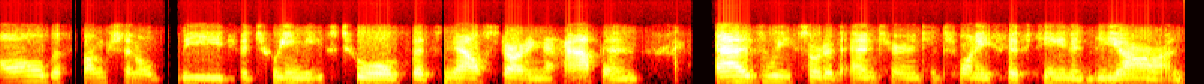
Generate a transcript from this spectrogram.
all the functional bleed between these tools that's now starting to happen as we sort of enter into 2015 and beyond.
